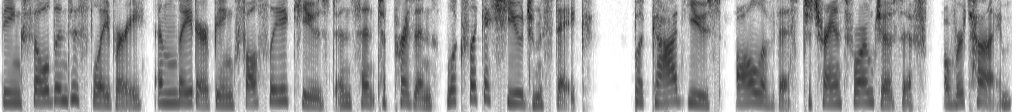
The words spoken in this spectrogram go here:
being sold into slavery and later being falsely accused and sent to prison looks like a huge mistake. But God used all of this to transform Joseph over time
